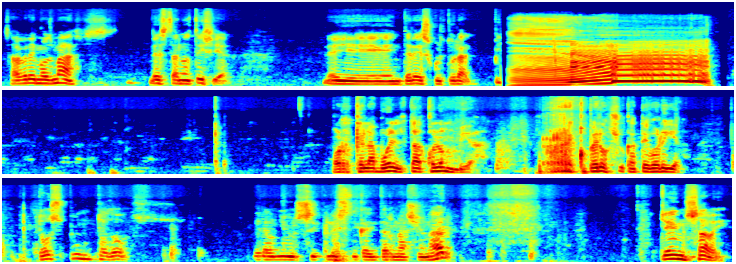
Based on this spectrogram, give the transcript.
Sabremos más de esta noticia de interés cultural. Porque la Vuelta a Colombia recuperó su categoría 2.2 de la Unión Ciclística Internacional. ¿Quién sabe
